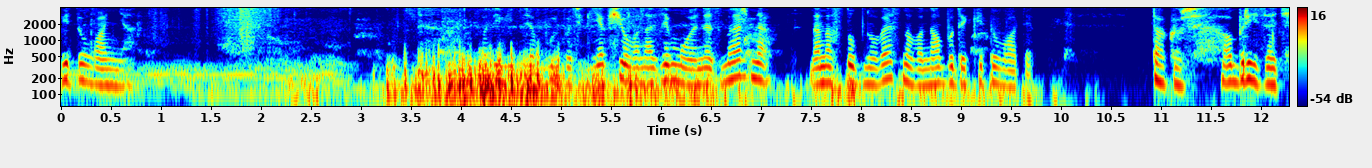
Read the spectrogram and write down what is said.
квітування. Подивіться бульбочки. Якщо вона зимою не змерзне, на наступну весну вона буде квітувати. Також обрізати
